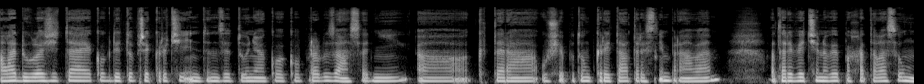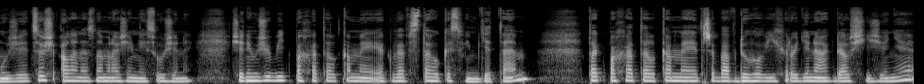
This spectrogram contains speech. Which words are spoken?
ale důležité, jako kdy to překročí intenzitu nějakou jako opravdu zásadní, a která už je potom krytá trestním právem. A tady většinově pachatelé jsou muži, což ale neznamená, že nejsou ženy. Ženy můžou být pachatelkami jak ve vztahu ke svým dětem, tak pachatelkami třeba v duhových rodinách další ženě,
